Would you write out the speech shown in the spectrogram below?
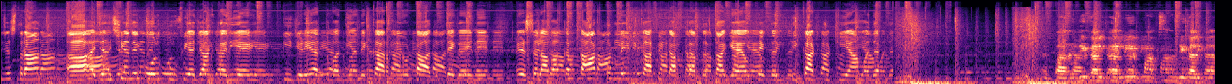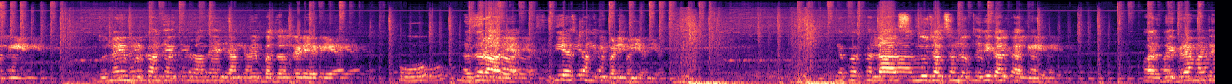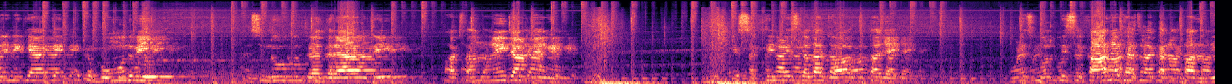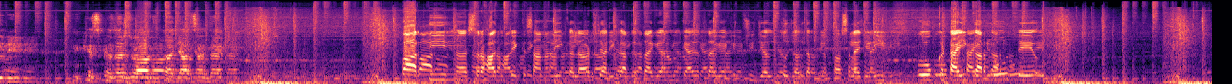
ਜਿਸ ਤਰ੍ਹਾਂ ਏਜੰਸੀਆਂ ਦੇ ਕੋਲ ਖੂਫੀਆ ਜਾਣਕਾਰੀ ਹੈ ਕਿ ਜਿਹੜੇ ਅੱਤਵਾਦੀਆਂ ਦੇ ਘਰ ਨੇ ਉਹ ਢਾਹ ਦਿੱਤੇ ਗਏ ਨੇ। ਇਸ ਤੋਂ ਇਲਾਵਾ ਕਰਤਾਰਪੁਰ ਲਈ ਵੀ ਕਾਫੀ ਟਫ ਕਰ ਦਿੱਤਾ ਗਿਆ ਹੈ। ਉੱਥੇ ਗਿਣਤੀ ਘਟ ਚੁੱਕੀ ਹੈ ਆਮਦ। ਭਾਰਤ ਦੀ ਗੱਲ ਕਰ ਲਈਏ, ਪਾਕਿਸਤਾਨ ਦੀ ਗੱਲ ਕਰ ਲਈਏ, ਦੋਨੇ ਮੁਲਕਾਂ ਦੇ ਤਰ੍ਹਾਂ ਦੇ ਜੰਗ ਦੇ ਬਦਲ ਜਿਹੜੇ ਹੈਗੇ ਆ, ਉਹ ਨਜ਼ਰ ਆ ਰਹੇ ਆ। ਸਥਿਤੀ ਇਸ ਢੰਗ ਦੀ ਬਣੀ ਵੀ ਹੈ। ਜੇ ਆਪਾਂ ਕੱਲਾ ਸਿੰਧੂ ਜਲ ਸਮਝੌਤੇ ਦੀ ਗੱਲ ਕਰ ਲਈਏ ਭਾਰਤ ਦੇ ਗ੍ਰਹਿ ਮੰਤਰੀ ਨੇ ਕਿਹਾ ਕਿ ਇੱਕ ਬੂੰਦ ਵੀ ਸਿੰਧੂ ਦਰਿਆ ਉੱਤੇ ਪਾਕਿਸਤਾਨ ਨੂੰ ਨਹੀਂ ਜਾਣ ਦੇਵਾਂਗੇ ਕਿ ਸਖਤੀ ਨਾਲ ਇਸ ਗੱਲ ਦਾ ਜਵਾਬ ਦਿੱਤਾ ਜਾਏ ਹੁਣ ਇਸ ਮੁਲਕ ਦੀ ਸਰਕਾਰ ਨੇ ਫੈਸਲਾ ਕਰਨਾ ਭਾਰਤ ਦੀ ਨੇ ਕਿ ਕਿਸ ਕਦਰ ਜਵਾਬ ਦਿੱਤਾ ਜਾ ਸਕਦਾ ਹੈ। ਭਾਰਤੀ ਸਰਹੱਦ ਉੱਤੇ ਕਿਸਾਨਾਂ ਲਈ ਅਲਰਟ ਜਾਰੀ ਕਰ ਦਿੱਤਾ ਗਿਆ। ਉਹਨਾਂ ਨੂੰ ਕਹਿ ਦਿੱਤਾ ਗਿਆ ਕਿ ਤੁਸੀਂ ਜਲਦ ਤੋਂ ਜਲਦ ਆਪਣੀ ਫਸਲ ਹੈ ਜਿਹੜੀ ਉਹ ਕਟਾਈ ਕਰ ਲਓ ਤੇ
